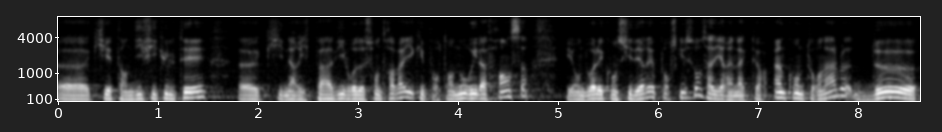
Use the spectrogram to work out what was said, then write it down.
euh, qui est en difficulté, qui n'arrive pas à vivre de son travail et qui pourtant nourrit la France. Et on doit les considérer pour ce qu'ils sont, c'est-à-dire un acteur incontournable de,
